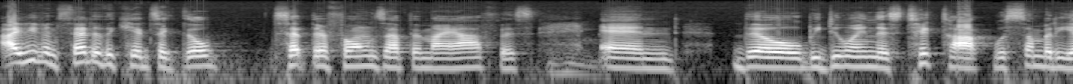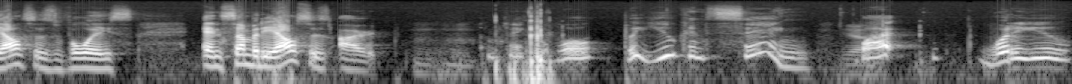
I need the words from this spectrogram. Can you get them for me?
I've even said to the kids, like they'll set their phones up in my office, mm-hmm. and they'll be doing this TikTok with somebody else's voice and somebody else's art. Mm-hmm. I'm thinking, well, but you can sing. Yeah. What? What are you?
